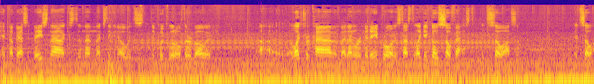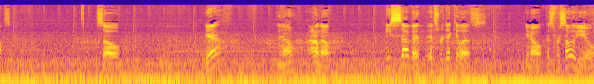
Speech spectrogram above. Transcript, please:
hitting up acid base next, and then next thing you know, it's the quick little thermo and uh, electrochem, and by then we're in mid-April, and it's tested. Like it goes so fast. It's so awesome. It's so awesome. So, yeah, you know, I don't know. He's seven. It's ridiculous. You know, because for some of you,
